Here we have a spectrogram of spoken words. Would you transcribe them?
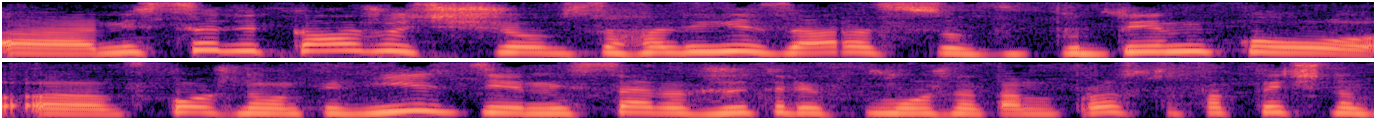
Е, Місцеві кажуть, що взагалі зараз в будинку е, в кожному під'їзді місцевих жителів можна там просто фактично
